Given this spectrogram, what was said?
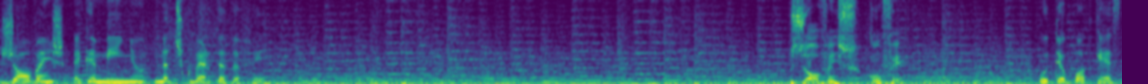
Jovens a caminho na descoberta da fé. Jovens com Fé. O teu podcast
